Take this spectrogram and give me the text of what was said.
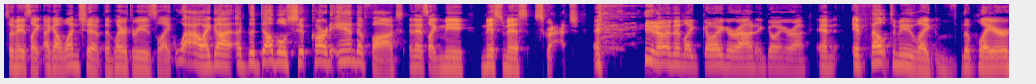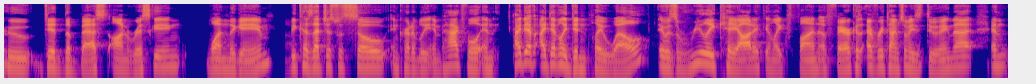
So maybe it's like, I got one chip. Then player three is like, wow, I got a, the double ship card and a fox. And then it's like me, miss, miss, scratch. you know, and then like going around and going around. And it felt to me like the player who did the best on risking won the game because that just was so incredibly impactful. And I def- I definitely didn't play well. It was a really chaotic and like fun affair because every time somebody's doing that, and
